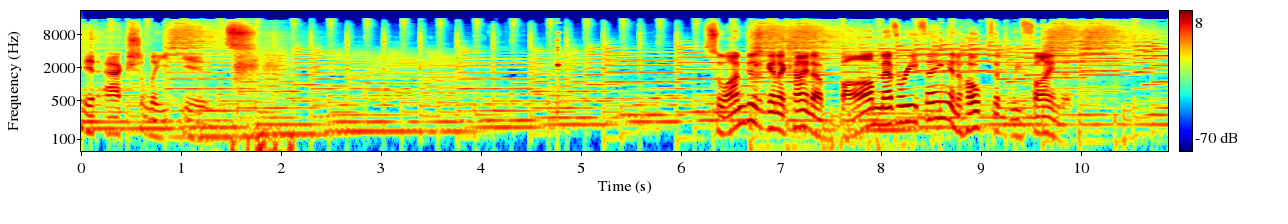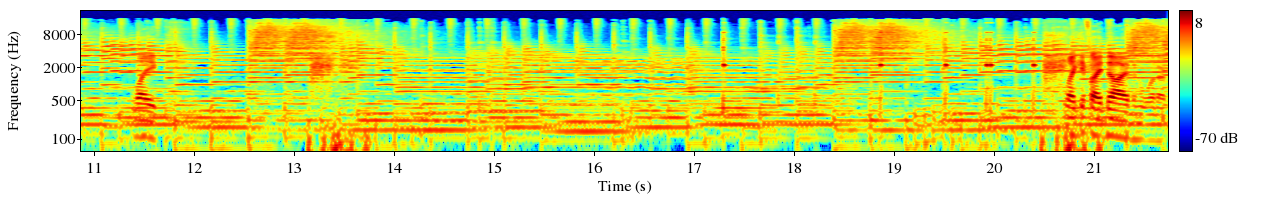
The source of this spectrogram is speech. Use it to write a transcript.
it actually is. So I'm just gonna kind of bomb everything and hope that we find it. Like... Like if I die, then whatever.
